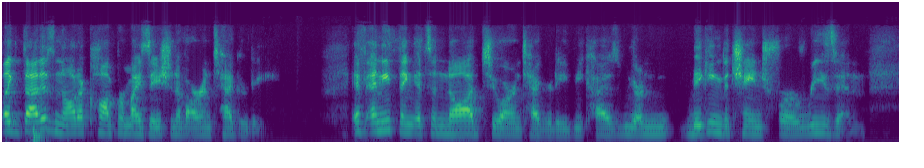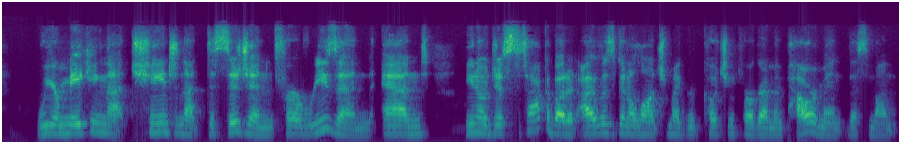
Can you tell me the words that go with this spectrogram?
like that is not a compromisation of our integrity if anything, it's a nod to our integrity because we are making the change for a reason. We are making that change and that decision for a reason. And, you know, just to talk about it, I was going to launch my group coaching program, Empowerment, this month.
